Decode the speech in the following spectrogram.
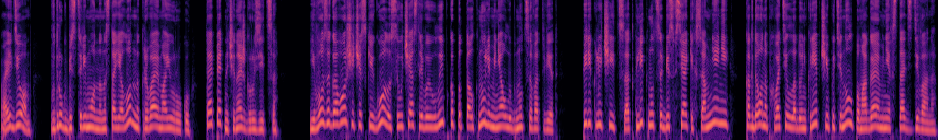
«Пойдем», — вдруг бесцеремонно настоял он, накрывая мою руку. «Ты опять начинаешь грузиться». Его заговорщический голос и участливая улыбка подтолкнули меня улыбнуться в ответ, переключиться, откликнуться без всяких сомнений, когда он обхватил ладонь крепче и потянул, помогая мне встать с дивана.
